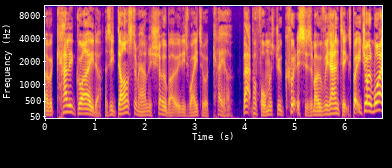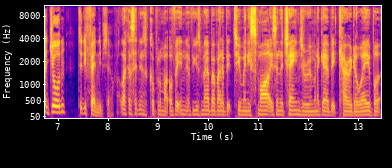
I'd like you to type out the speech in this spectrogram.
over Khalid Graidia as he danced around and showboated his way to a KO. That performance drew criticism over his antics, but he joined White and Jordan to defend himself. Like I said in a couple of my other interviews, maybe I've had a bit too many smarties in the changing room and I get a bit carried away. But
